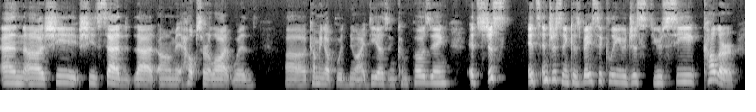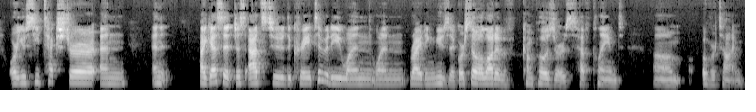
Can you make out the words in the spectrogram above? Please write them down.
and uh, she she said that um, it helps her a lot with uh, coming up with new ideas and composing. It's just it's interesting because basically you just you see color or you see texture and and I guess it just adds to the creativity when when writing music, or so a lot of composers have claimed um, over time.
